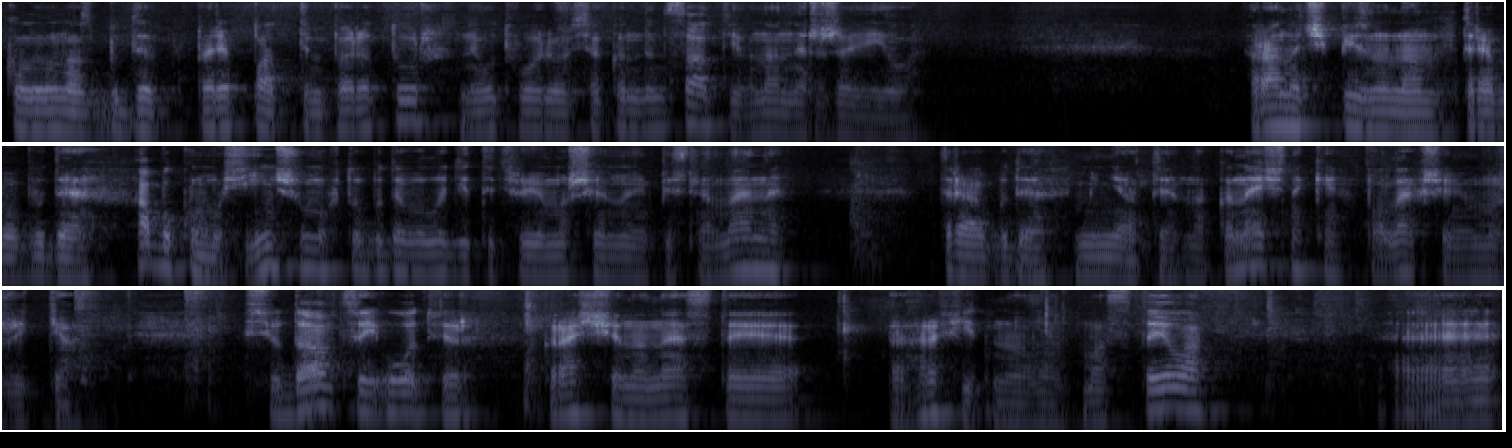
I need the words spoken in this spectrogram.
коли у нас буде перепад температур, не утворювався конденсат і вона не ржавіла. Рано чи пізно нам треба буде, або комусь іншому, хто буде володіти цією машиною після мене. Треба буде міняти наконечники, полегшив йому життя. Сюди, в цей отвір, краще нанести графітного мастила. Е,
